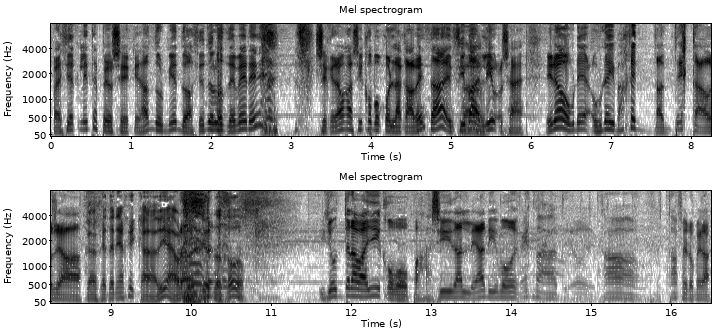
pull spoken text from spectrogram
Parecían clientes, pero se quedaban durmiendo, haciendo los deberes. se quedaban así como con la cabeza encima Claro. del libro. O sea, era una, una imagen dantesca. O sea, Claro, es que tenías que ir cada día. Ahora lo entiendo todo. Y yo entraba allí como para así darle ánimo. y Venga, tío, está, está fenomenal.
